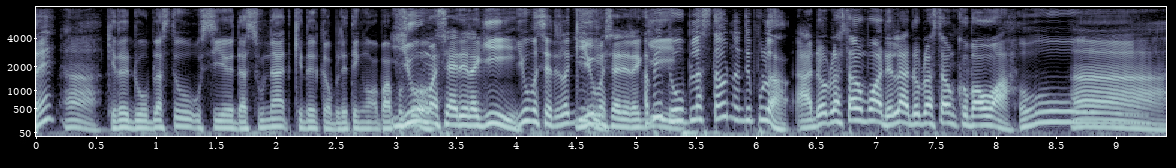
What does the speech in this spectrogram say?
eh. Ha. Kira 12 tu usia dah sunat kira kau boleh tengok apa-apa. You kot. masih ada lagi. U masih ada lagi. You masih ada lagi. Habis 12 tahun ada pula. Ah 12 tahun pun ada lah 12 tahun ke bawah. Oh. Ah.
